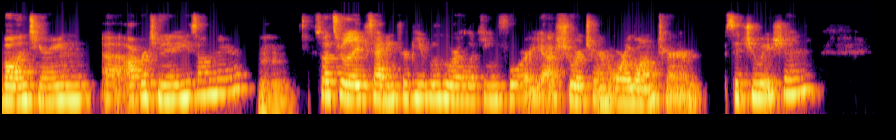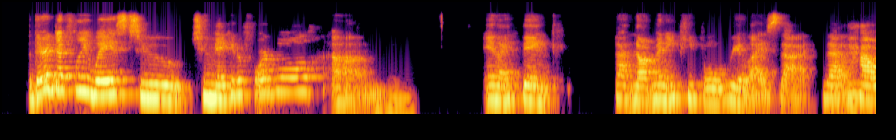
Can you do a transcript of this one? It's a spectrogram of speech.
volunteering uh, opportunities on there. Mhm. So that's really exciting for people who are looking for, yeah, short term or long term situation. But there are definitely ways to to make it affordable, um, and I think that not many people realize that that Mhm. how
